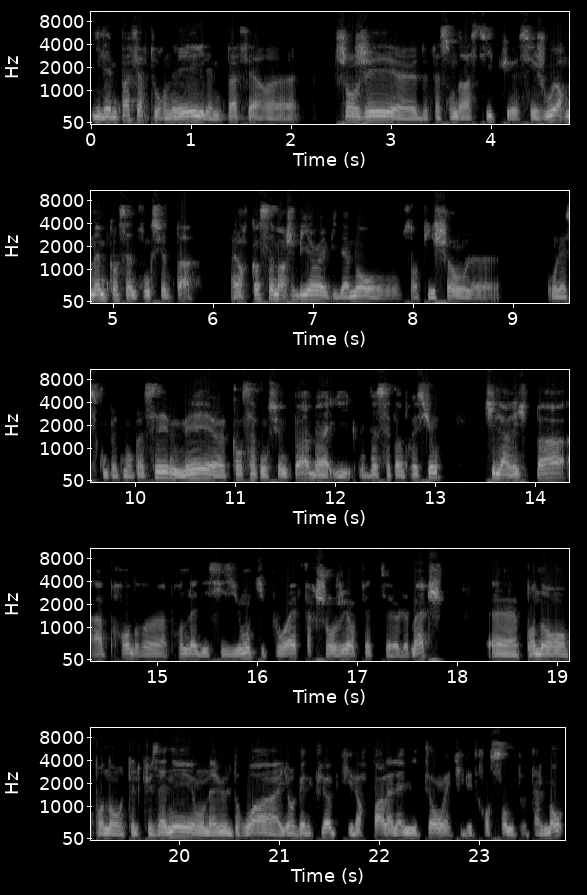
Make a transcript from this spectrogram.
Il aime pas faire tourner, il aime pas faire euh, changer euh, de façon drastique ses joueurs, même quand ça ne fonctionne pas. Alors quand ça marche bien, évidemment, on s'en fiche, hein, on, le, on, laisse complètement passer, mais euh, quand ça fonctionne pas, bah, on a cette impression qu'il n'arrive pas à prendre, à prendre la décision qui pourrait faire changer en fait le match. Euh, pendant, pendant quelques années, on a eu le droit à Jurgen Klopp qui leur parle à la mi-temps et qui les transcende totalement.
